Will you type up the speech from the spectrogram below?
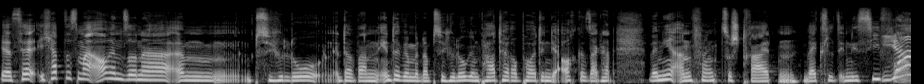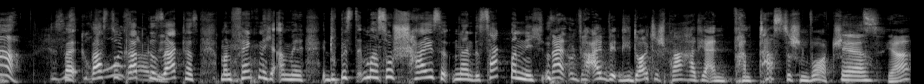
Ja, ich habe das mal auch in so einer ähm, Psycholo, da war ein Interview mit einer Psychologin, Paartherapeutin, die auch gesagt hat, wenn ihr anfangt zu streiten, wechselt in die Sie-Form. Ja, das Weil, was du gerade gesagt hast, man fängt nicht an mit, du bist immer so scheiße. Nein, das sagt man nicht. Nein, und vor allem, die deutsche Sprache hat ja einen fantastischen Wortschatz, ja.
